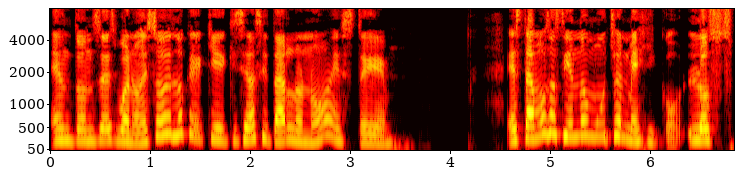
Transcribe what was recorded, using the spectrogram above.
Entonces, bueno, eso es lo que quisiera citarlo, ¿no? Este, estamos haciendo mucho en México. Los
